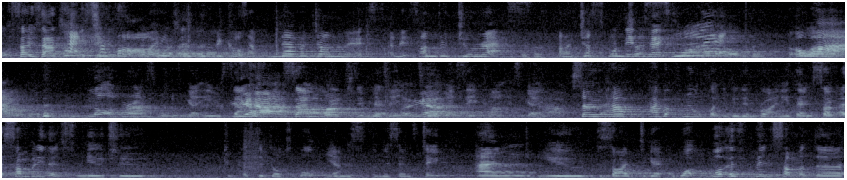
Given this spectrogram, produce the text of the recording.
Oh, so sounds all the singers. petrified because I've never done this and it's under duress and I just want Did to take slip quite a lot of harassment to get you sa- Yeah. sandwiched in Yeah. between the two Yeah. of us so you can't escape. So how, how about from your point of view then, Bryony? Then, so as somebody that's new to competitive dog sport Yeah. in this in this entity, and you decide to get what what have been some of the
